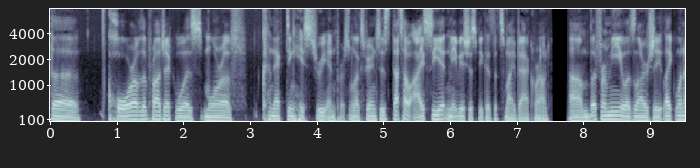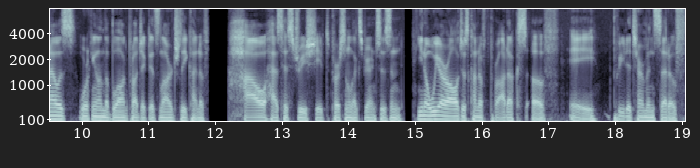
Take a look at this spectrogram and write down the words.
the core of the project was more of connecting history and personal experiences. That's how I see it. Maybe it's just because that's my background. Um, but for me, it was largely like when I was working on the blog project, it's largely kind of how has history shaped personal experiences. And, you know, we are all just kind of products of a predetermined set of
